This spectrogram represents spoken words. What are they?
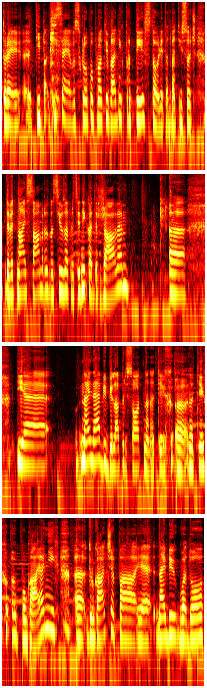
torej eh, tipa, ki se je v sklopu protivladnih protestov leta 2019 sam razglasil za predsednika države, uh, je naj ne bi bila prisotna na teh, uh, na teh uh, pogajanjih, uh, drugače pa je naj bi Guado uh,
